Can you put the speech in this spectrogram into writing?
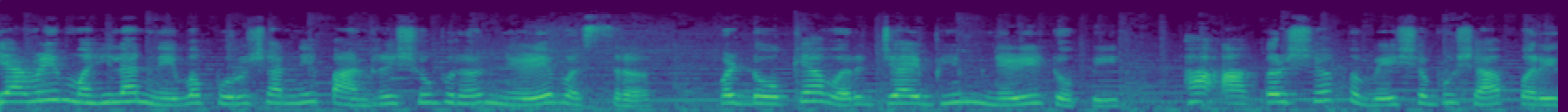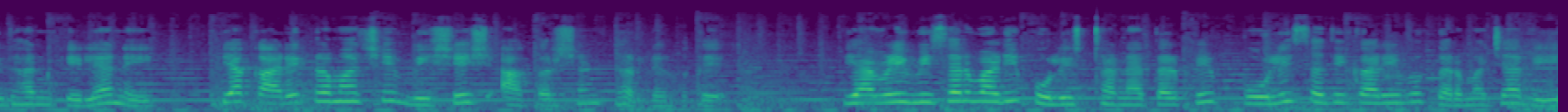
यावेळी महिलांनी व पुरुषांनी पांढरे शुभ्र निळे वस्त्र व डोक्यावर जय भीम निळी टोपी हा आकर्षक वेशभूषा परिधान केल्याने या कार्यक्रमाचे विशेष आकर्षण ठरले होते. यावेळी विसरवाडी पोलीस ठाण्यातर्फे पोलीस अधिकारी व कर्मचारी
